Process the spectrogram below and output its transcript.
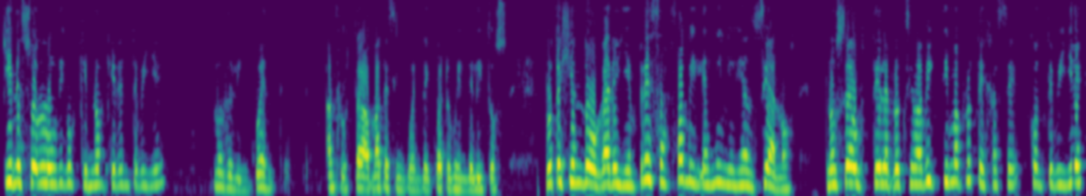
quiénes son los únicos que no quieren Tepillé? Los delincuentes. Han frustrado más de 54 mil delitos, protegiendo hogares y empresas, familias, niños y ancianos. No sea usted la próxima víctima, protéjase con Tepillé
